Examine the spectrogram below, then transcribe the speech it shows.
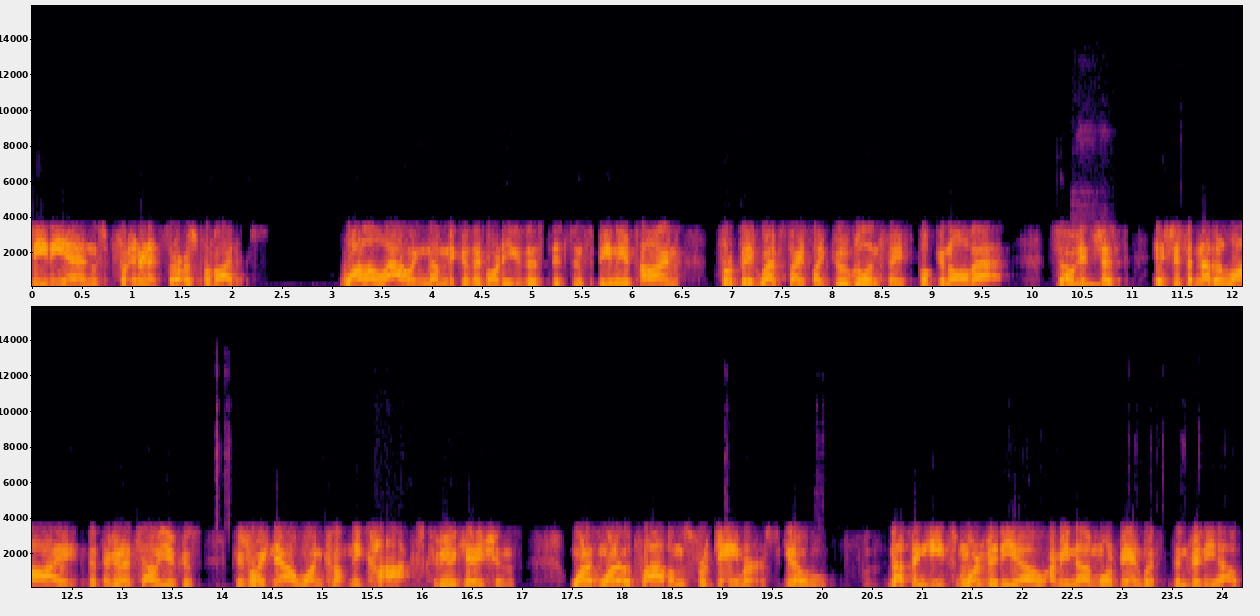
CDNs for internet service providers while allowing them, because they've already existed since the beginning of time, for big websites like Google and Facebook and all that. So it's mm. just it's just another lie that they're going to tell you because because right now one company Cox Communications one one of the problems for gamers you know nothing eats more video I mean uh, more bandwidth than video.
